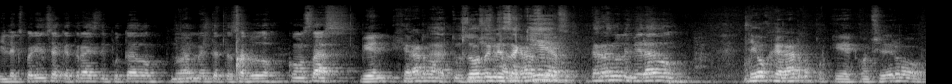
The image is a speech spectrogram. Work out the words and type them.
y la experiencia que traes, diputado. Nuevamente te saludo. ¿Cómo estás? Bien, Gerardo. A tus órdenes aquí en. Terreno Liberado. Te digo Gerardo porque considero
